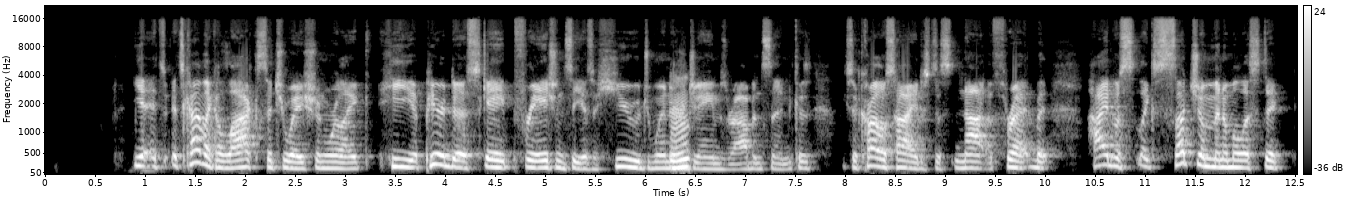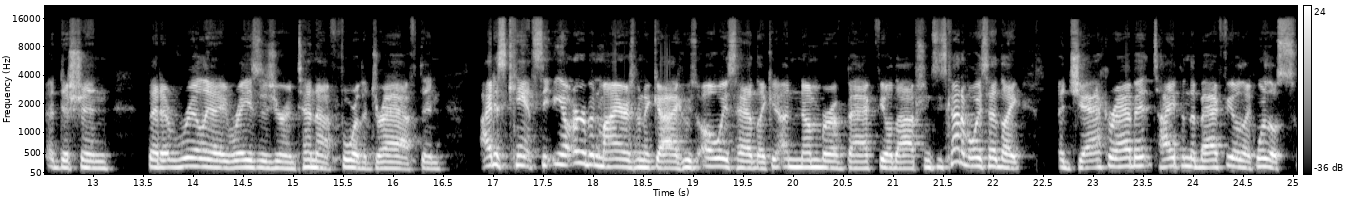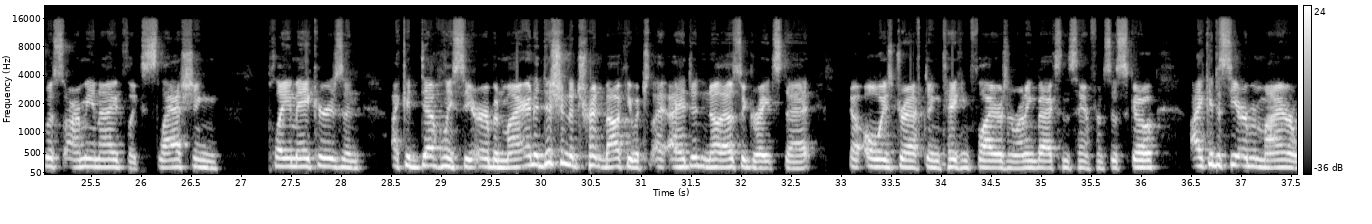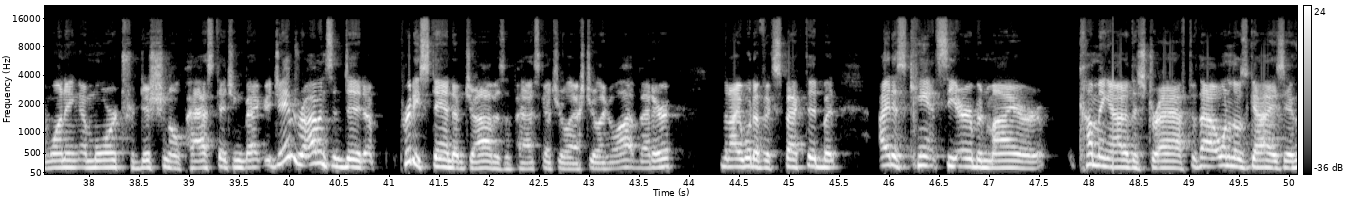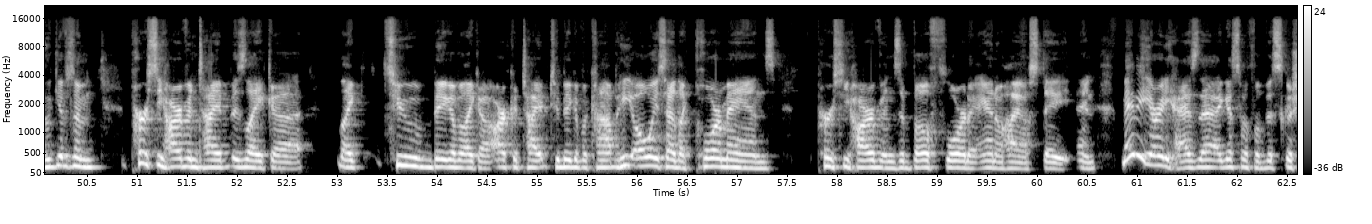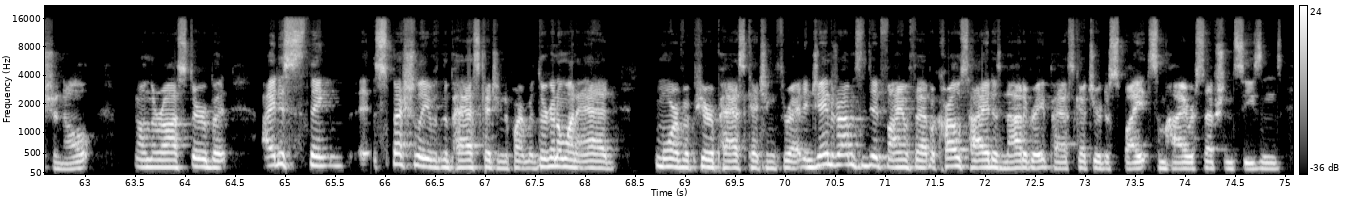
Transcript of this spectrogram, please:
Yeah, it's it's kind of like a lock situation where like he appeared to escape free agency as a huge winner, mm-hmm. James Robinson, because like said, Carlos Hyde is just not a threat. But Hyde was like such a minimalistic addition that it really raises your antenna for the draft. And I just can't see, you know, Urban Meyer's been a guy who's always had like a number of backfield options. He's kind of always had like a jackrabbit type in the backfield, like one of those Swiss Army knife, like slashing playmakers. And I could definitely see Urban Meyer, in addition to Trent Baalke, which I, I didn't know that was a great stat. You know, always drafting, taking flyers and running backs in San Francisco. I could just see Urban Meyer wanting a more traditional pass catching back. James Robinson did a pretty stand up job as a pass catcher last year, like a lot better than I would have expected. But I just can't see Urban Meyer coming out of this draft without one of those guys who gives him Percy Harvin type is like a like too big of like an archetype, too big of a comp. He always had like poor man's Percy Harvins both Florida and Ohio State. And maybe he already has that, I guess, with Laviska Shenault on the roster. But I just think, especially with the pass catching department, they're going to want to add more of a pure pass catching threat. And James Robinson did fine with that, but Carlos Hyde is not a great pass catcher despite some high reception seasons.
